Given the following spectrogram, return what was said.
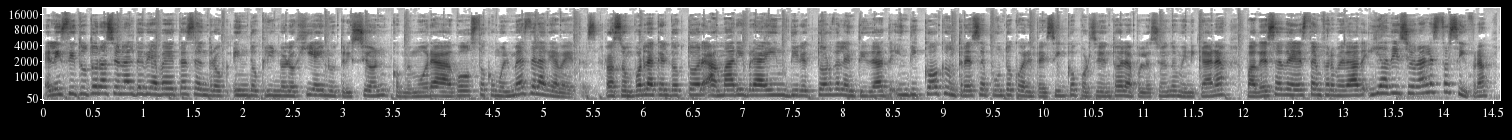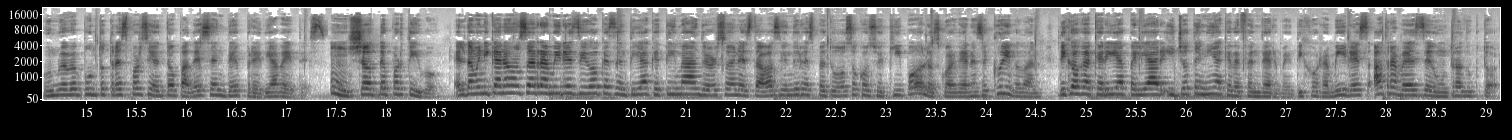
el Instituto Nacional de Diabetes, Endocrinología y Nutrición conmemora agosto como el mes de la diabetes, razón por la que el doctor Amar Ibrahim, director de la entidad, indicó que un 13.45% de la población dominicana padece de esta enfermedad y adicional a esta cifra, un 9.3% padecen de prediabetes. Un shot deportivo. El dominicano José Ramírez dijo que sentía que Tim Anderson estaba siendo irrespetuoso con su equipo, los Guardianes de Cleveland. Dijo que quería pelear y yo tenía que defenderme, dijo Ramírez a través de un traductor.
